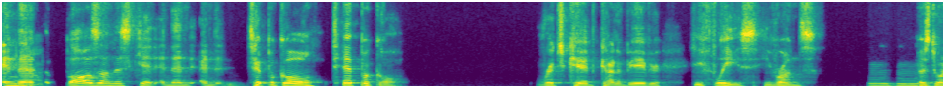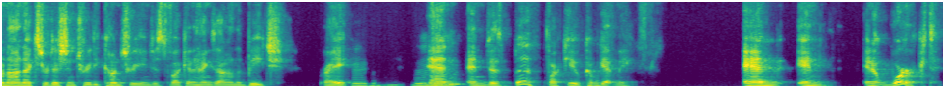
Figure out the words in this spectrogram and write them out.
And then the balls on this kid, and then and typical, typical rich kid kind of behavior. He flees, he runs, mm-hmm. goes to a non-extradition treaty country and just fucking hangs out on the beach, right? Mm-hmm. mm-hmm. And and just eh, fuck you, come get me. And and and it worked.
